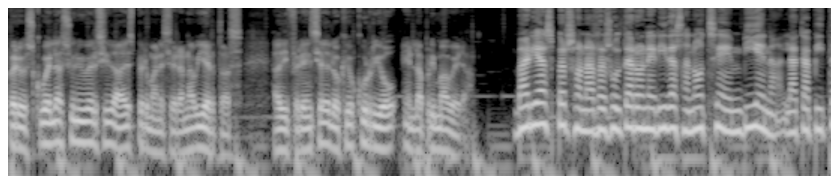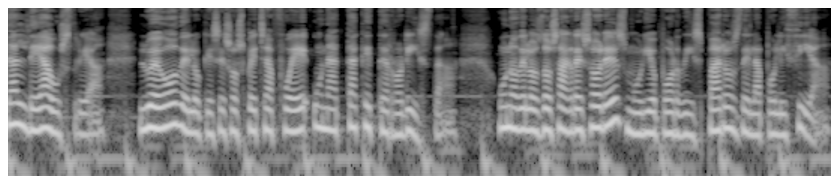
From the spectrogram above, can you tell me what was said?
pero escuelas y universidades permanecerán abiertas, a diferencia de lo que ocurrió en la primavera. Varias personas resultaron heridas anoche en Viena, la capital de Austria, luego de lo que se sospecha fue un ataque terrorista. Uno de los dos agresores murió por disparos de la policía.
